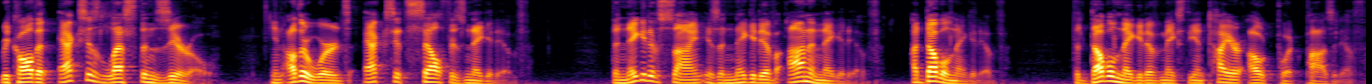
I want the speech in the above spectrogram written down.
Recall that x is less than 0. In other words, x itself is negative. The negative sign is a negative on a negative, a double negative. The double negative makes the entire output positive.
